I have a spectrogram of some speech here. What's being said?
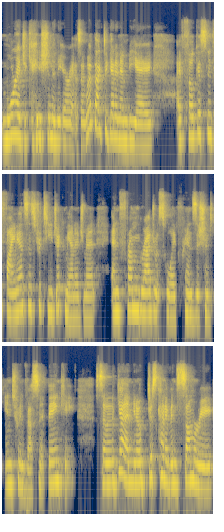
more education in the area. So I went back to get an MBA. I focused in finance and strategic management. And from graduate school, I transitioned into investment banking. So again, you know, just kind of in summary,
